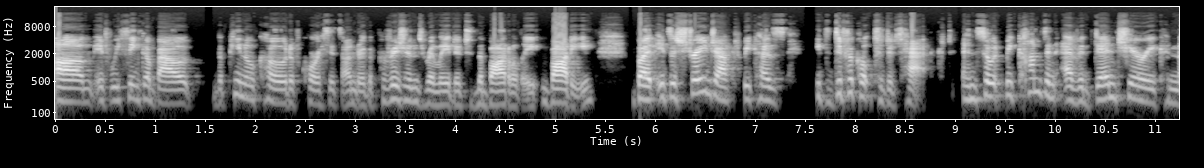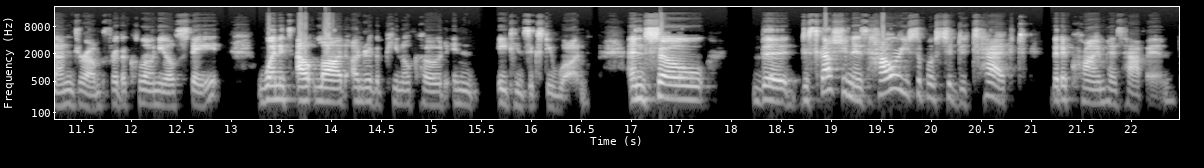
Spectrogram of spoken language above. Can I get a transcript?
Um, if we think about the penal code, of course, it's under the provisions related to the bodily body, but it's a strange act because it's difficult to detect. And so it becomes an evidentiary conundrum for the colonial state when it's outlawed under the penal code in 1861. And so the discussion is how are you supposed to detect that a crime has happened?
